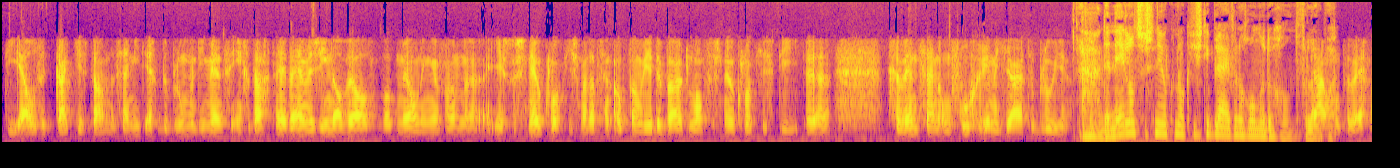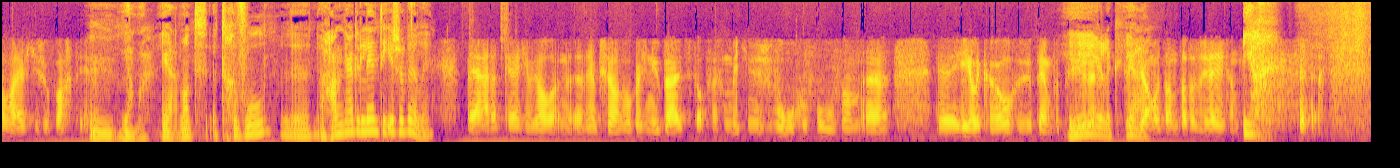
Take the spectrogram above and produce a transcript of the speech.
die elzen katjes dan, dat zijn niet echt de bloemen die mensen in gedachten hebben. En we zien al wel wat meldingen van uh, eerste sneeuwklokjes, maar dat zijn ook dan weer de buitenlandse sneeuwklokjes die uh, gewend zijn om vroeger in het jaar te bloeien. Ah, de Nederlandse sneeuwknokjes die blijven nog onder de grond voorlopig. Daar moeten we echt nog wel eventjes op wachten. Ja. Mm, jammer, ja, want het gevoel, de, de, hang naar de lente is er wel, hè? Maar ja, dat krijg je wel. En dat heb ik zelf ook als je nu buiten stapt, een beetje een zwoel gevoel van uh, heerlijke hogere temperaturen. Heerlijk, het is ja. jammer dan dat het regent. Ja.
